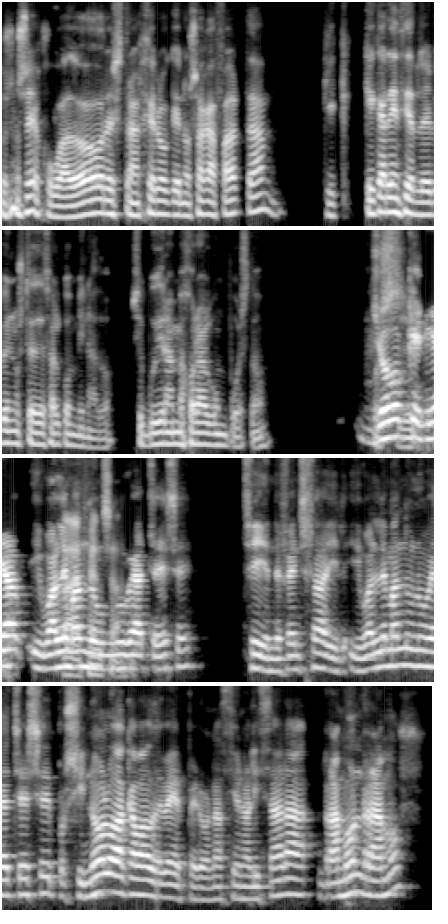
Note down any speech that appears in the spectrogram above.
Pues no sé, jugador extranjero que nos haga falta. ¿Qué, qué carencias les ven ustedes al combinado? Si pudieran mejorar algún puesto. Yo Pues, quería, igual le mando defensa. un VHS. Sí, en defensa. y- Igual le mando un VHS, por si no lo he acabado de ver, pero nacionalizar a Ramón Ramos.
